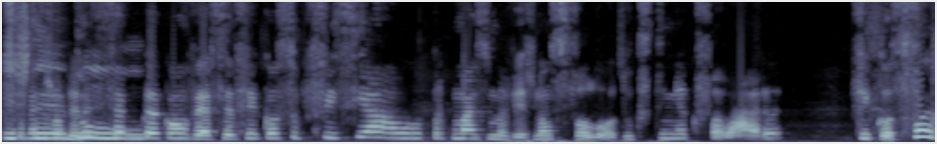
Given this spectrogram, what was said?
Desculpa é do... isso é porque a conversa ficou superficial, porque mais uma vez não se falou do que se tinha que falar. Ficou-se Pois,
